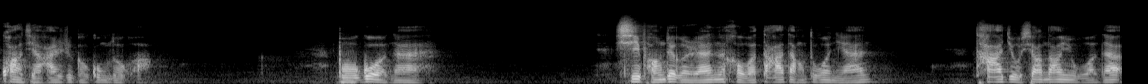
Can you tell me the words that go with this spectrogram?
况且还是个工作狂。不过呢，西鹏这个人和我搭档多年，他就相当于我的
